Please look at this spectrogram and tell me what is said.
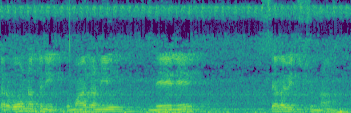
సర్వోన్నతుని కుమారులనియు నేనే సెలవిచ్చుచున్నాను.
